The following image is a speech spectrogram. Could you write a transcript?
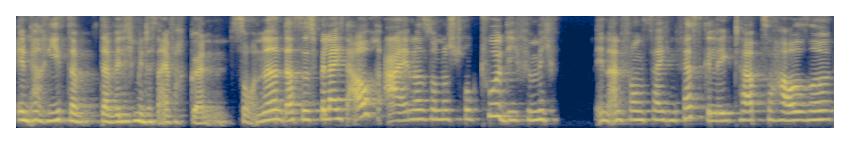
in Paris, da, da will ich mir das einfach gönnen. So, ne? Das ist vielleicht auch eine so eine Struktur, die für mich in Anführungszeichen festgelegt habe, zu Hause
